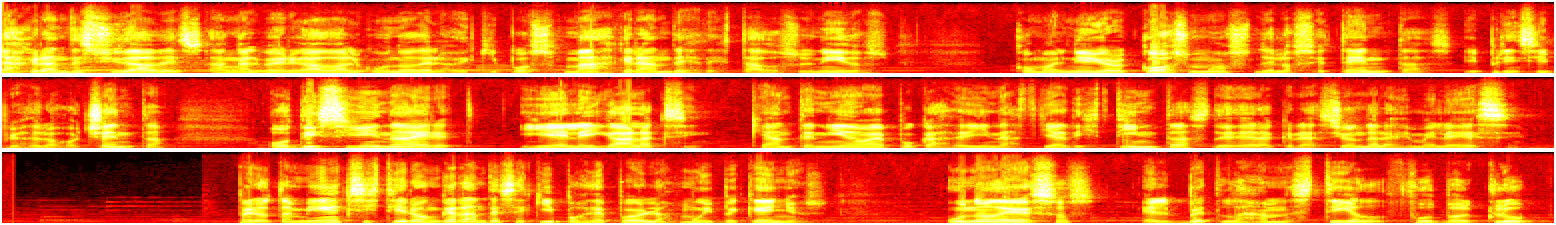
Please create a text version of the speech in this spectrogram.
Las grandes ciudades han albergado algunos de los equipos más grandes de Estados Unidos, como el New York Cosmos de los 70s y principios de los 80, o DC United y LA Galaxy, que han tenido épocas de dinastía distintas desde la creación de la MLS. Pero también existieron grandes equipos de pueblos muy pequeños. Uno de esos, el Bethlehem Steel Football Club,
